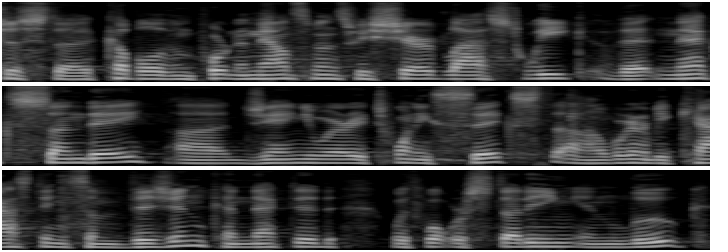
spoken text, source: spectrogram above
Just a couple of important announcements. We shared last week that next Sunday, uh, January 26th, uh, we're going to be casting some vision connected with what we're studying in Luke.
